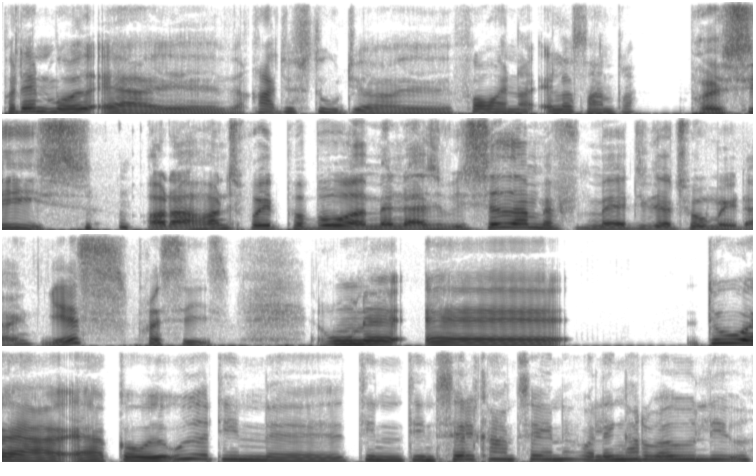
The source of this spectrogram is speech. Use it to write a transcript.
På den måde er øh, radiostudier øh, foran alle os andre. Præcis. Og der er håndsprit på bordet, men altså, vi sidder med, med de der to meter, ikke? Yes, præcis. Rune, øh, du er, er gået ud af din, øh, din, din selvkarantæne. Hvor længe har du været ude i livet?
